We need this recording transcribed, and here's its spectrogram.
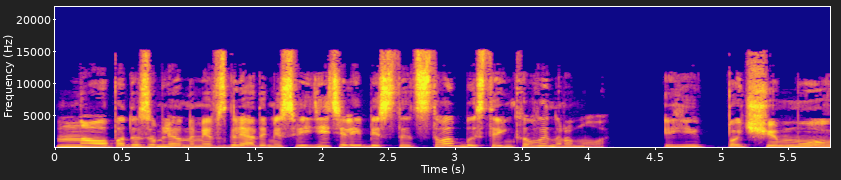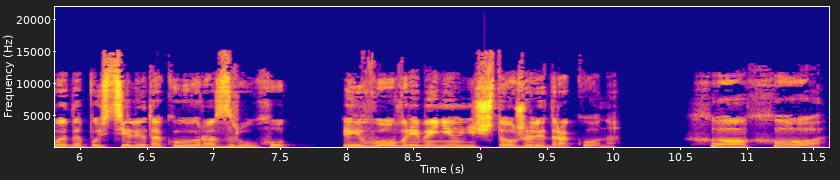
Но под изумленными взглядами свидетелей бесстыдства быстренько вынырнула. «И почему вы допустили такую разруху и вовремя не уничтожили дракона?» «Хо-хо!»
